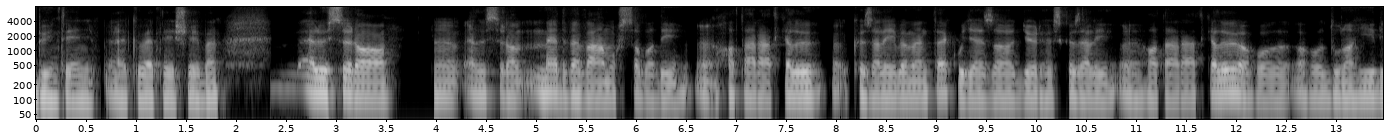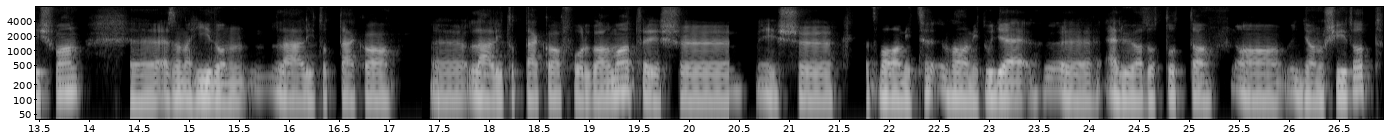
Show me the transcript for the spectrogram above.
bűntény elkövetésében. Először a, először a Medvevámos szabadi határátkelő közelébe mentek, ugye ez a Győrhöz közeli határátkelő, ahol, ahol Dunahíd is van. Ezen a hídon leállították a leállították a forgalmat, és, és tehát valamit, valamit ugye előadott ott a, a gyanúsított.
